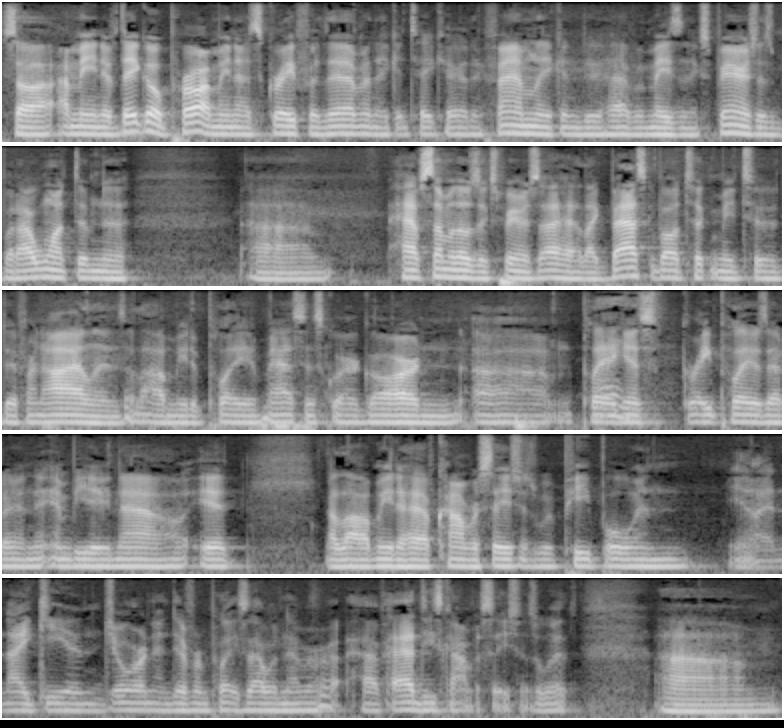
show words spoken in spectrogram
So I mean, if they go pro, I mean that's great for them, and they can take care of their family, can do have amazing experiences. But I want them to um, have some of those experiences I had. Like basketball took me to different islands, allowed me to play in Madison Square Garden, um, play Nice. against great players that are in the NBA now. It allowed me to have conversations with people and you know at Nike and Jordan and different places I would never have had these conversations with. Um,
